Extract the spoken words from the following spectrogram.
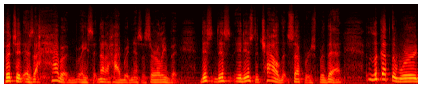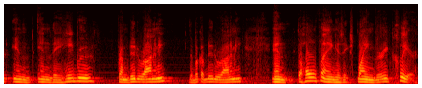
puts it as a hybrid, not a hybrid necessarily, but this, this, it is the child that suffers for that. Look up the word in, in the Hebrew from Deuteronomy, the book of Deuteronomy, and the whole thing is explained very clear.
